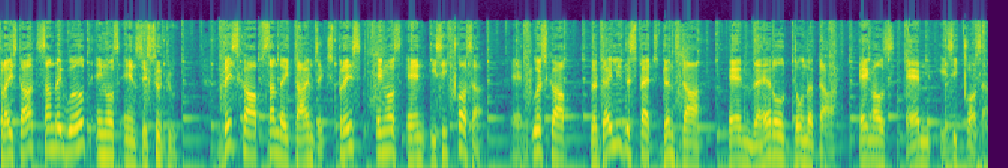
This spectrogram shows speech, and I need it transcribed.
Vrystaat Sunday World Engels en Sesotho. Weskaap Sunday Times Express Engels en isiXhosa. En Ooskaap The Daily Dispatch Dinsdae en The Herald Donderdag Engels en isiXhosa.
